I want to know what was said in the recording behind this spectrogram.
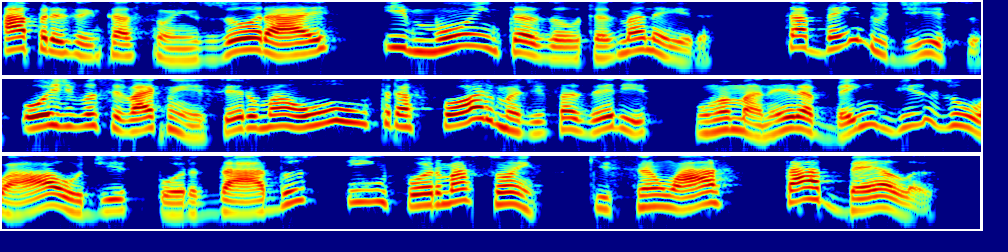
apresentações orais e muitas outras maneiras. Sabendo disso, hoje você vai conhecer uma outra forma de fazer isso, uma maneira bem visual de expor dados e informações, que são as tabelas.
